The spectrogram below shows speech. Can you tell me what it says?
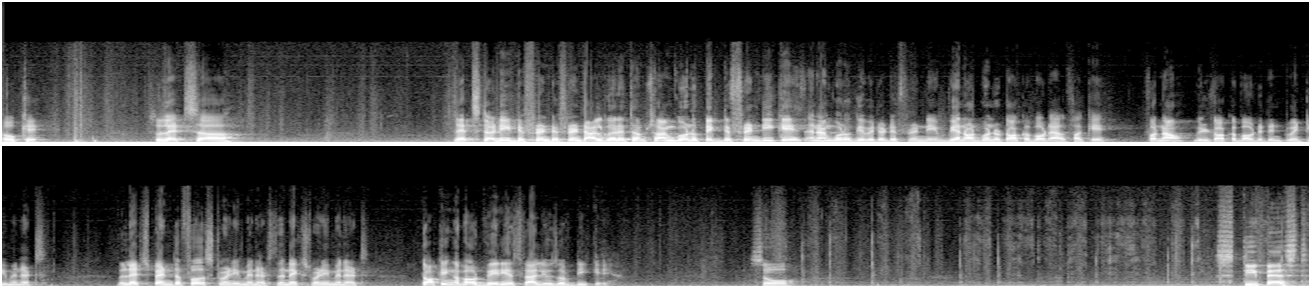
Okay. So let's uh, let's study different different algorithms. So I'm going to pick different dks and I'm going to give it a different name. We are not going to talk about alpha k for now. We'll talk about it in 20 minutes. But let's spend the first 20 minutes, the next 20 minutes, talking about various values of dk. So steepest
